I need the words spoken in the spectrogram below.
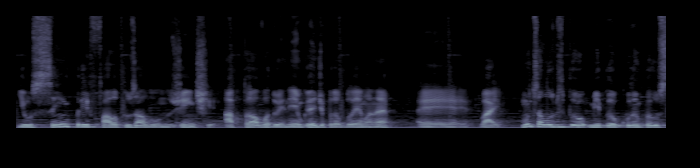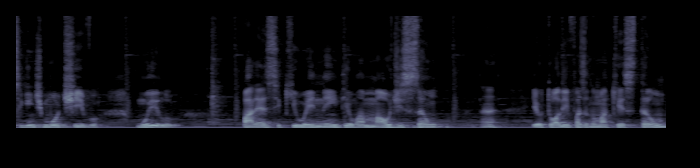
E eu sempre falo para os alunos, gente, a prova do Enem, o grande problema, né, é, vai, muitos alunos me procuram pelo seguinte motivo, Murilo, parece que o Enem tem uma maldição, né? Eu tô ali fazendo uma questão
